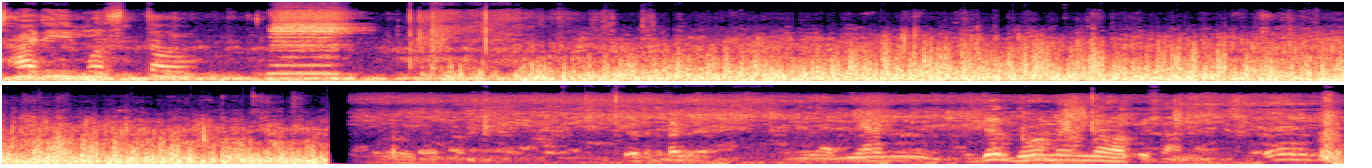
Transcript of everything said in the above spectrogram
झाडी मस्त. दो मिनट में वापस आना है।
